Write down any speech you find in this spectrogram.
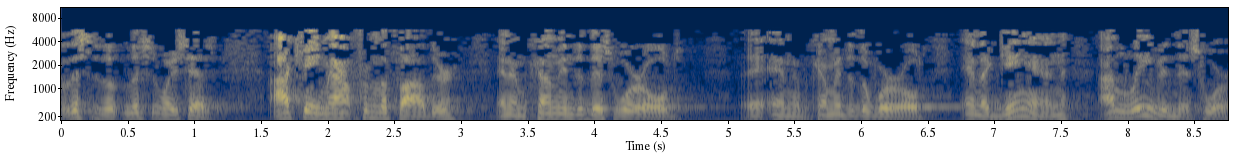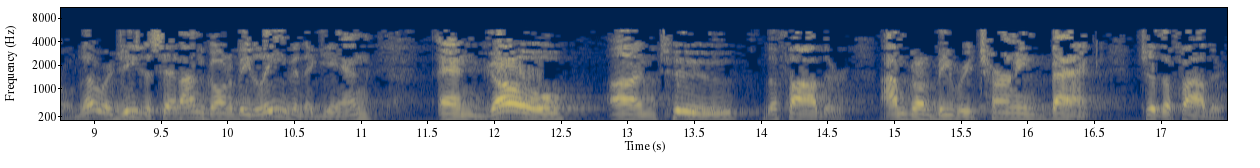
listen, listen to what he says. I came out from the Father, and I'm come into this world, and I'm coming to the world, and again, I'm leaving this world. In other words, Jesus said, I'm going to be leaving again, and go unto the Father. I'm going to be returning back to the Father.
